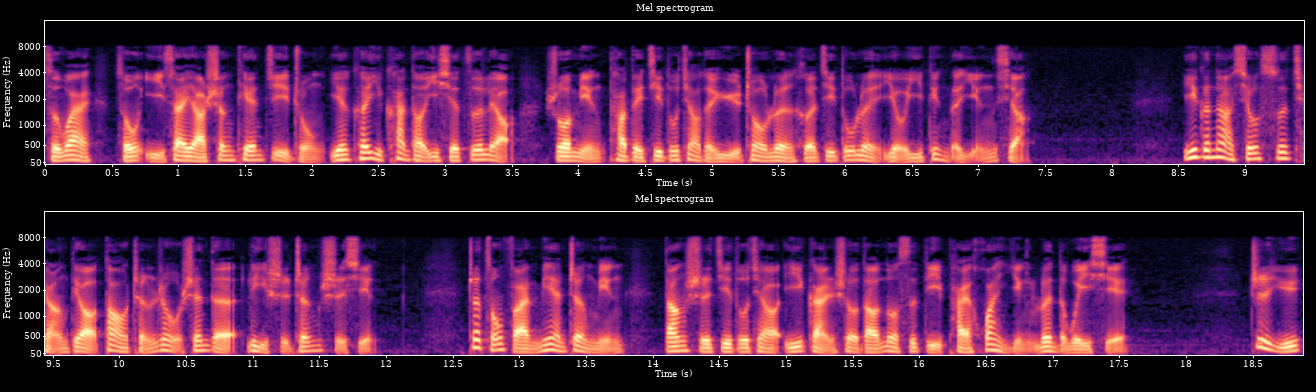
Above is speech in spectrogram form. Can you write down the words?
此外，从以赛亚升天记中也可以看到一些资料，说明他对基督教的宇宙论和基督论有一定的影响。伊格纳修斯强调道成肉身的历史真实性，这从反面证明当时基督教已感受到诺斯底派幻影论的威胁。至于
